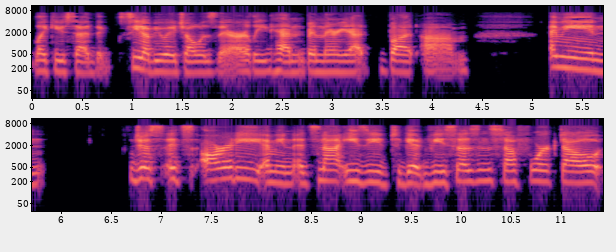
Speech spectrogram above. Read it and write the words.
like you said, the CWHL was there. Our league hadn't been there yet. But, um, I mean, just it's already i mean it's not easy to get visas and stuff worked out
